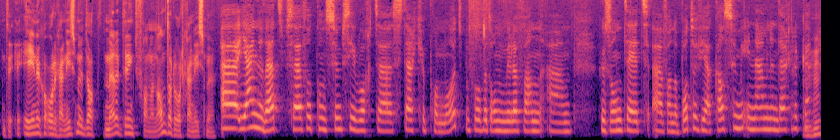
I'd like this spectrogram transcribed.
de enige organisme dat melk drinkt van een ander organisme. Uh, ja, inderdaad. Zuivelconsumptie wordt uh, sterk gepromoot, bijvoorbeeld omwille van um, gezondheid van de botten via calciuminname en dergelijke. Mm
